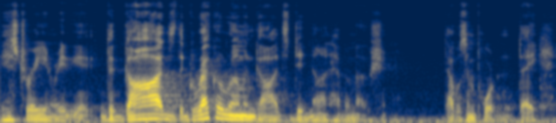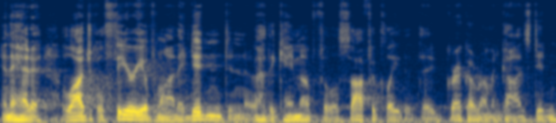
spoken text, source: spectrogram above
history and read the gods, the Greco-Roman gods did not have emotion. That was important. They and they had a logical theory of why they didn't, and how they came up philosophically that the Greco-Roman gods didn't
